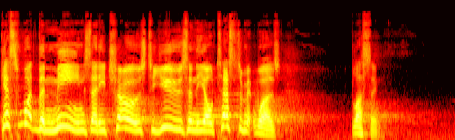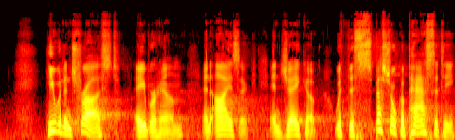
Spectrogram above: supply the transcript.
Guess what the means that He chose to use in the Old Testament was? Blessing. He would entrust Abraham and Isaac and Jacob with this special capacity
